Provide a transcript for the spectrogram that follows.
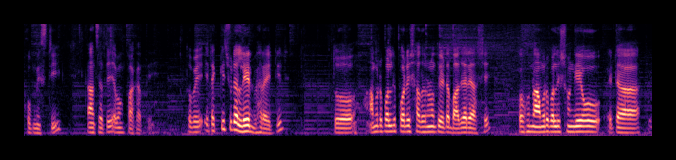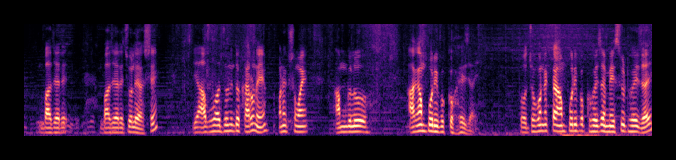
খুব মিষ্টি, কাঁচাতে এবং পাকাতে। তবে এটা কিছুটা লেট ভ্যারাইটির তো আম্রপালির পরে সাধারণত এটা বাজারে আসে। কখনো আম্রপালির সঙ্গেও এটা বাজারে বাজারে চলে আসে। যে আবহাওয়াজনিত কারণে অনেক সময় আমগুলো আগাম পরিপক্ক হয়ে যায়। তো যখন একটা আম পরিপক্ক হয়ে যায় মেসুট হয়ে যায়,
